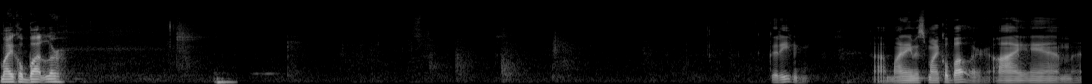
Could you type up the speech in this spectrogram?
Michael Butler. Good evening. Uh, my name is Michael Butler. I am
